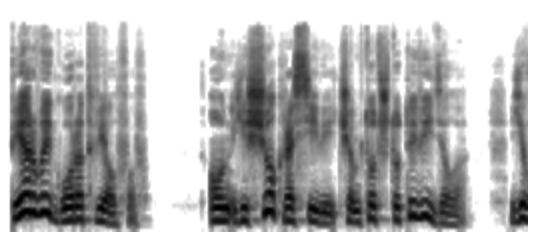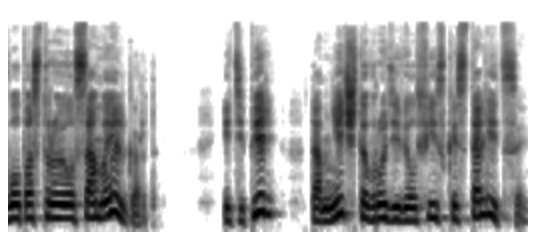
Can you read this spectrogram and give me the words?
первый город Велфов. Он еще красивее, чем тот, что ты видела. Его построил сам Эльгард. И теперь там нечто вроде велфийской столицы,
